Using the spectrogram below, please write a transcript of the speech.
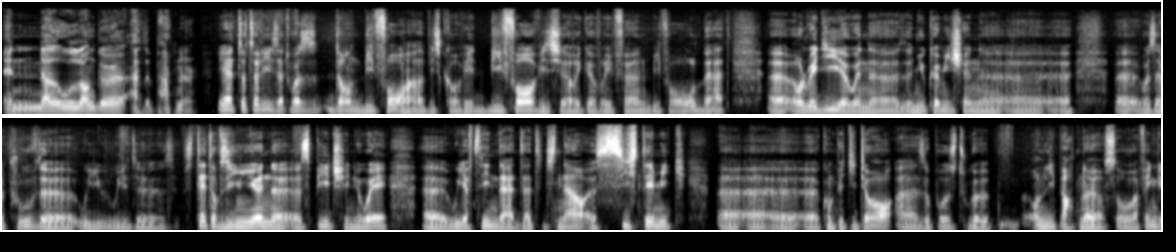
and no longer as a partner. Yeah, totally. That was done before uh, this COVID, before this uh, recovery fund, before all that. Uh, already, uh, when uh, the new commission uh, was approved, we, with the State of the Union speech, in a way, we have seen that that it's now a systemic competitor as opposed to a only partner. So I think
